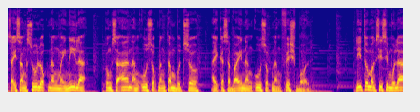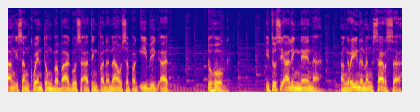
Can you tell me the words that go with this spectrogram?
sa isang sulok ng Maynila kung saan ang usok ng tambutso ay kasabay ng usok ng fishball. Dito magsisimula ang isang kwentong babago sa ating pananaw sa pag-ibig at tuhog. Ito si Aling Nena, ang reyna ng sarsa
